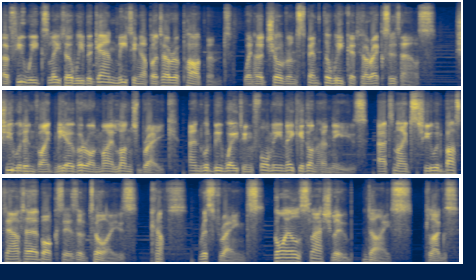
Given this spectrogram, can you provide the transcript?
A few weeks later we began meeting up at her apartment when her children spent the week at her ex's house. She would invite me over on my lunch break and would be waiting for me naked on her knees. At nights she would bust out her boxes of toys, cuffs, restraints, oil slash lube, dice, plugs,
